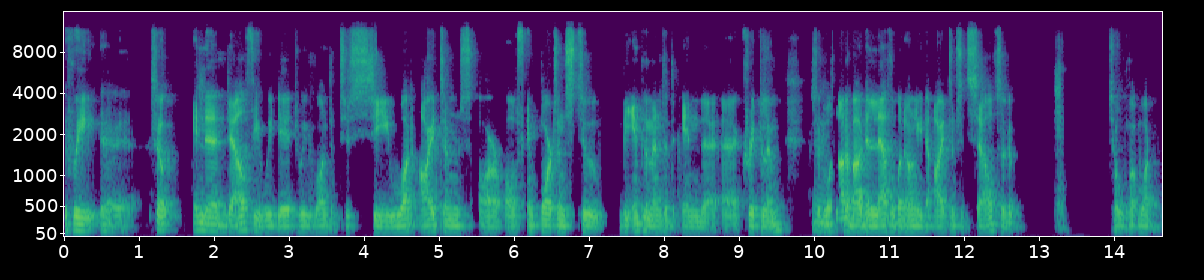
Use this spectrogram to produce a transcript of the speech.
if we uh, so in the Delphi we did, we wanted to see what items are of importance to be implemented in the uh, curriculum. So mm. it was not about the level, but only the items itself. So the so what what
